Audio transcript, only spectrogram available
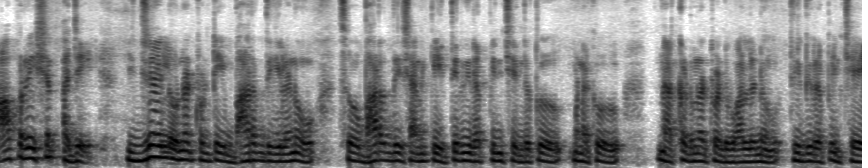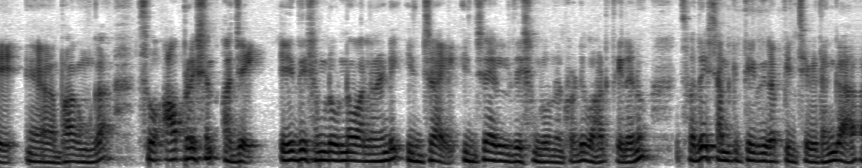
operation Ajay. ఇజ్రాయెల్లో ఉన్నటువంటి భారతీయులను సో భారతదేశానికి తిరిగి రప్పించేందుకు మనకు అక్కడ ఉన్నటువంటి వాళ్ళను తిరిగి రప్పించే భాగంగా. సో ఆపరేషన్ అజయ్. ఏ దేశంలో ఉన్న వాళ్ళనండి ఇజ్రాయెల్. ఇజ్రాయెల్ దేశంలో ఉన్నటువంటి భారతీయులను స్వదేశానికి తిరిగి రప్పించే విధంగా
